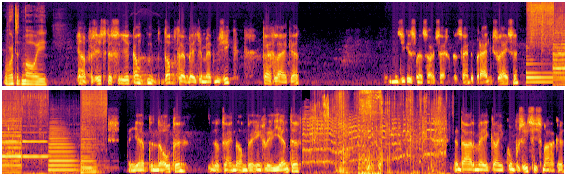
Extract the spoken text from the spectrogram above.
wordt het mooi. Ja, precies. Dus je kan dat betreft een beetje met muziek vergelijken. Hè? Muziek is, zou je zeggen, dat zijn de bereidingswijzen. En je hebt de noten, dat zijn dan de ingrediënten. En daarmee kan je composities maken.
